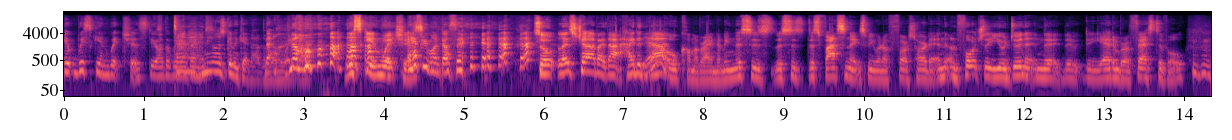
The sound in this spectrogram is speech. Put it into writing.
It whiskey and witches, the other way Damn it, I around. knew I was going to get that the wrong way. No, Whiskey and witches. everyone does it. So let's chat about that. How did Yeah. that all come around? I mean, this is this is this fascinates me when I first heard it, and unfortunately, you were doing it in the the, the Edinburgh Festival, Mm-hmm.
